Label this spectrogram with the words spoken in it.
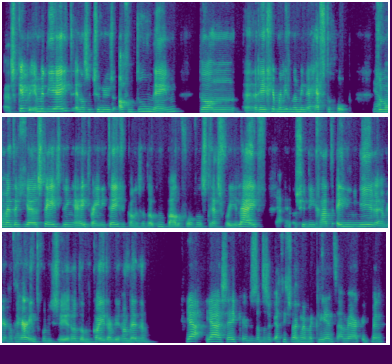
uh, skippen in mijn dieet. En als ik ze nu eens af en toe neem, dan reageert mijn lichaam er minder heftig op. Dus op het moment dat je steeds dingen eet waar je niet tegen kan, is dat ook een bepaalde vorm van stress voor je lijf. En als je die gaat elimineren en weer gaat herintroduceren, dan kan je daar weer aan wennen. Ja, ja, zeker. Dus dat is ook echt iets waar ik met mijn cliënten aan werk. Ik ben,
